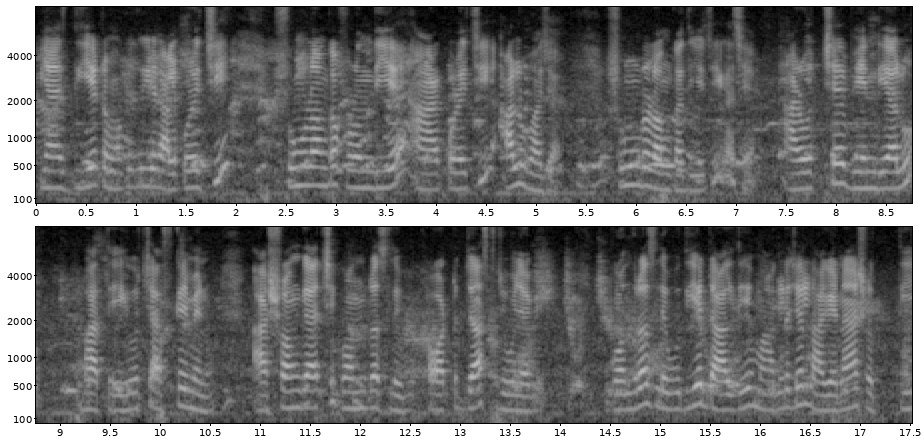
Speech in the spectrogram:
পেঁয়াজ দিয়ে, টমেটো দিয়ে ডাল করেছি, শুকনো লঙ্কা ফোড়ন দিয়ে, আর করেছি আলু ভাজা। শুকনো লঙ্কা দিয়ে, ঠিক আছে? আর হচ্ছে ভেন্ডি আলু ভাতে, এই হচ্ছে আজকের মেনু আর সঙ্গে আছে গন্ধরাস লেবু খাবারটা জাস্ট জমে যাবে। গন্ধরাস লেবু দিয়ে, ডাল দিয়ে মাখলে যে লাগে না, সত্যি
